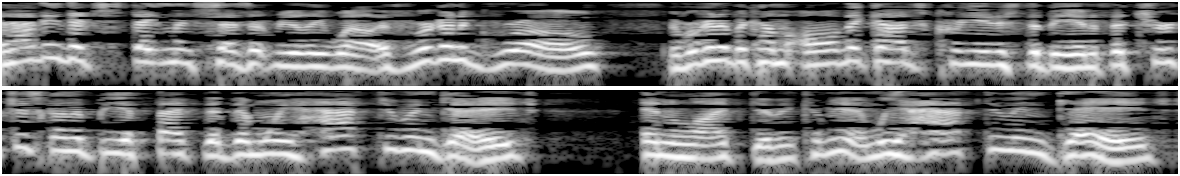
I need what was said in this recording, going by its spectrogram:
And I think that statement says it really well. If we're going to grow, if we're going to become all that God's created us to be, and if the church is going to be effective, then we have to engage in life-giving communion. We have to engage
